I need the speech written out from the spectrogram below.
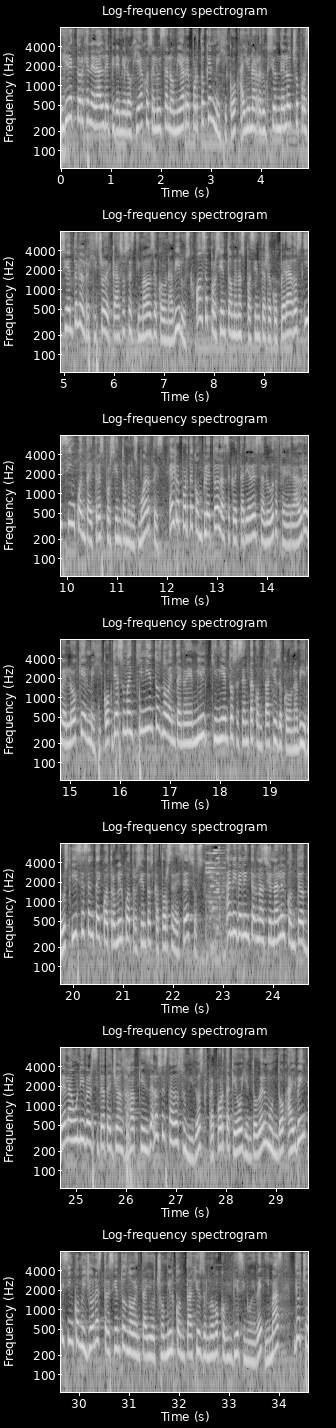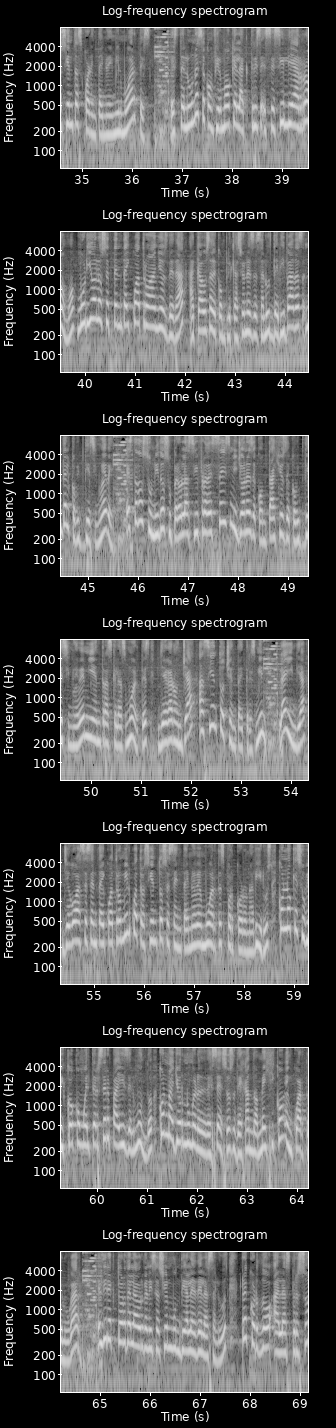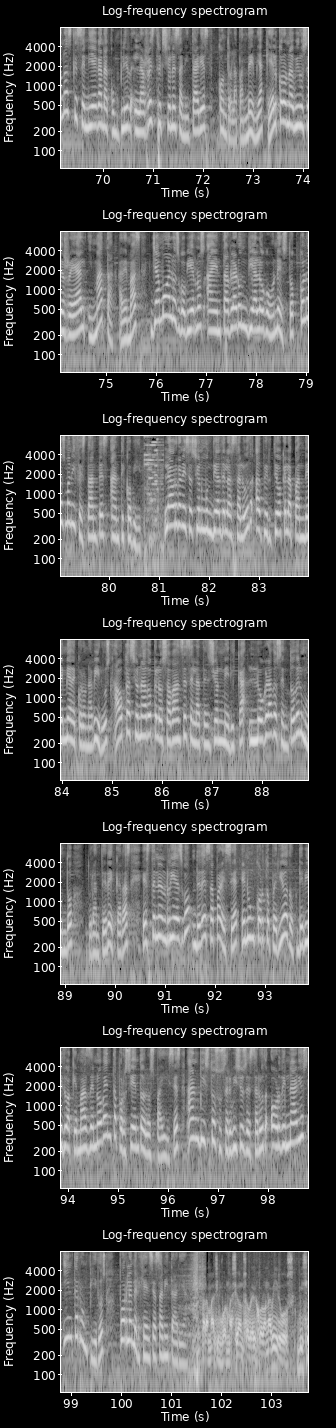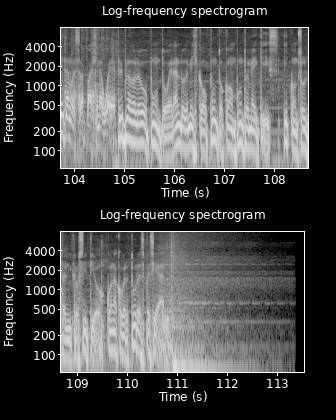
El director general de epidemiología, José Luis Salomía, reportó que en México hay una reducción del 8% en el registro de casos estimados de coronavirus, 11% menos pacientes recuperados y 53% menos muertes. El reporte completo de la Secretaría de Salud Federal reveló que en México ya suman 599.560 contagios de coronavirus y 64.414 decesos. A nivel internacional, el conteo de la Universidad de Johns Hopkins de los Estados Unidos reporta que hoy en todo el mundo hay 25 millones 398 mil contagios del nuevo COVID-19 y más de 849 mil muertes. Este lunes se confirmó que la actriz Cecilia Romo murió a los 74 años de edad a causa de complicaciones de salud derivadas del COVID-19. Estados Unidos superó la cifra de 6 millones de contagios de COVID-19 mientras que las muertes llegaron ya a 183 mil. La India llegó a 64 mil 469 muertes por coronavirus, con lo que se ubicó como el tercer país del mundo con mayor número de decesos, dejando a México en cuarto lugar. El director de la Organización Mundial de la Salud recordó a las personas que se niegan a cumplir las restricciones sanitarias contra la pandemia que el coronavirus es real y mata. Además, llamó a los gobiernos a entablar un diálogo honesto con los manifestantes anti-COVID. La Organización Mundial de la Salud advirtió que la pandemia de coronavirus ha ocasionado que los avances en la atención médica logrados en todo el mundo durante décadas estén en riesgo de desaparecer en un corto periodo, debido a que más del 90% de los países han visto sus servicios de salud ordinarios interrumpidos por la emergencia sanitaria. Para más información sobre el coronavirus, visita nuestra página web www.heraldodemexico.com.mx y consulta el micrositio con la cobertura especial.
